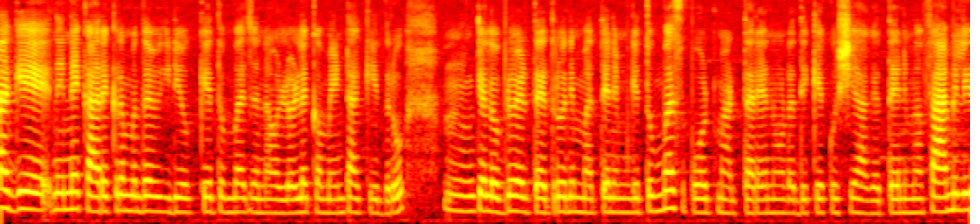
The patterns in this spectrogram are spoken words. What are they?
ಹಾಗೆ ನಿನ್ನೆ ಕಾರ್ಯಕ್ರಮದ ವಿಡಿಯೋಕ್ಕೆ ತುಂಬ ಜನ ಒಳ್ಳೊಳ್ಳೆ ಕಮೆಂಟ್ ಹಾಕಿದ್ರು. ಕೆಲವೊಬ್ರು ಹೇಳ್ತಾ ಇದ್ರು ನಿಮ್ಮ ಅತ್ತೆ ನಿಮಗೆ ತುಂಬ ಸಪೋರ್ಟ್ ಮಾಡ್ತಾರೆ, ನೋಡೋದಕ್ಕೆ ಖುಷಿ ಆಗುತ್ತೆ, ನಿಮ್ಮ ಫ್ಯಾಮಿಲಿ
